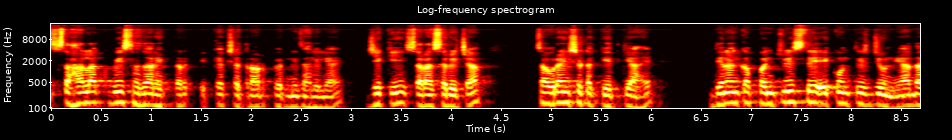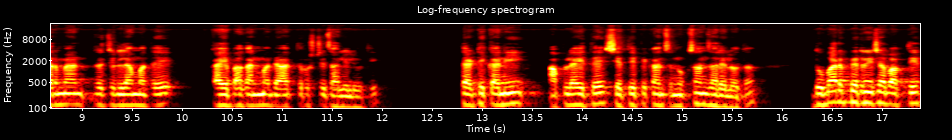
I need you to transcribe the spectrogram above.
सहा लाख वीस हजार हेक्टर इतक्या क्षेत्रावर पेरणी झालेली आहे जी की सरासरीच्या चौऱ्याऐंशी टक्के इतकी आहे. दिनांक पंचवीस ते एकोणतीस जून या दरम्यान जिल्ह्यामध्ये काही भागांमध्ये अतिवृष्टी झालेली होती. त्या ठिकाणी आपल्या इथे शेती पिकांचं नुकसान झालेलं होतं. दुबार पेरणीच्या बाबतीत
